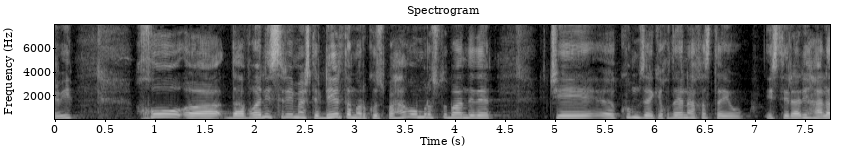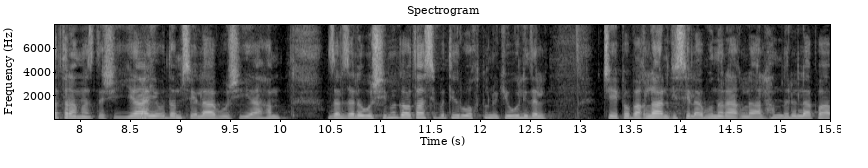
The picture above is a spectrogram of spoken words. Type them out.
کوي خو د افغاني سرې میاشتې ډیر تمرکز په هغو مرستو باندې دی چې کوم ځای کې خدای ناخواسته یو اضطراري حالت رامنځته شي یا یو دم سېلاب وشي یا هم زلزله وشي موږ او تاسې په تېرو وختونو کې ولیدل چې په بغلان کې سېلابونه راغله الحمدلله په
